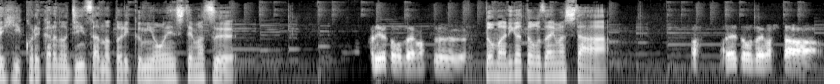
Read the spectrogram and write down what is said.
ぜひこれからの仁さんの取り組みを応援してます。ありがとうございます。どうもありがとうございました。あ、ありがとうございました。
